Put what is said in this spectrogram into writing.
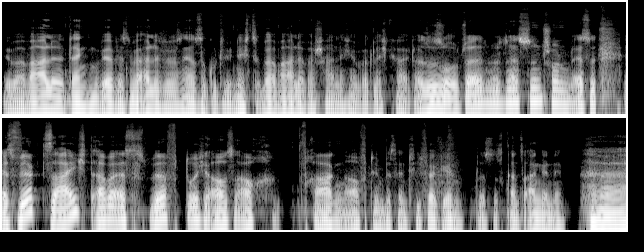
Über Wale denken wir, wissen wir alle, wir wissen ja so gut wie nichts über Wale wahrscheinlich in Wirklichkeit. Also so, das sind schon, es, es wirkt seicht, aber es wirft durchaus auch Fragen auf, die ein bisschen tiefer gehen. Das ist ganz angenehm. Äh,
